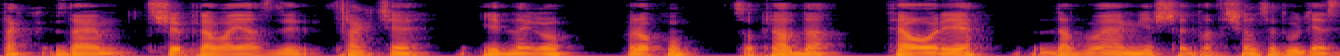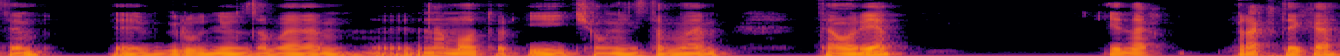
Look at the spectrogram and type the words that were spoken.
Tak, zdałem trzy prawa jazdy w trakcie jednego roku. Co prawda, teorię zdawałem jeszcze w 2020. Y, w grudniu zdawałem y, na motor i ciągnik zdawałem teorię. Jednak praktykę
